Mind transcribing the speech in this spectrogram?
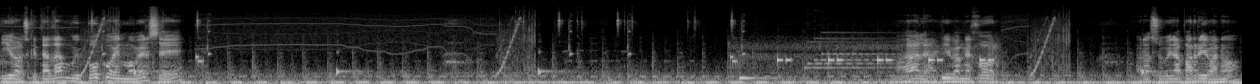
Tío, es que tarda muy poco en moverse, ¿eh? Vale, aquí va mejor. Ahora subirá para arriba, ¿no?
